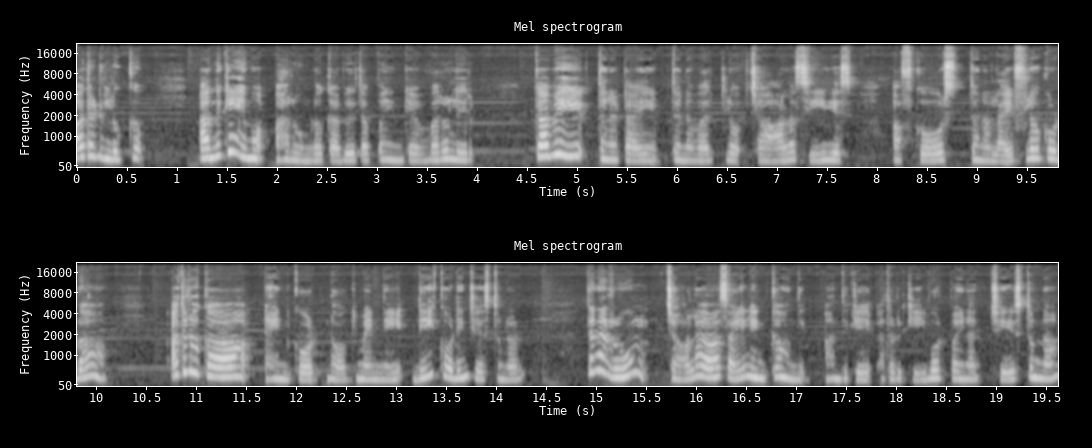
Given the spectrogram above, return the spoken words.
అతడి లుక్. అందుకే ఏమో ఆ రూమ్లో కబీర్ తప్ప ఇంకెవ్వరూ లేరు. కబీర్ తన టైం తన వర్క్లో చాలా సీరియస్. అఫ్ కోర్స్ తన లైఫ్లో కూడా అతడు ఒక ఎన్కోడ్ డాక్యుమెంట్ని డీకోడింగ్ చేస్తున్నాడు. తన రూమ్ చాలా సైలెంట్గా ఉంది. అందుకే అతడు కీబోర్డ్ పైన చేస్తున్న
